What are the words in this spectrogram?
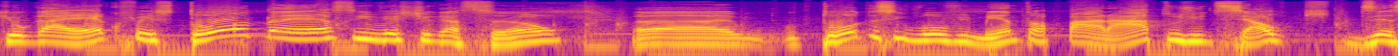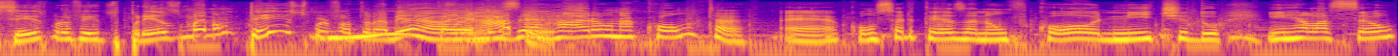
que o GAECO fez toda essa investigação, uh, todo esse envolvimento, aparato judicial, 16 prefeitos presos, mas não tem superfaturamento. Não, tá eles erraram na conta. É, com certeza, não ficou nítido em relação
